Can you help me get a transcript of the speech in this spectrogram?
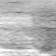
Yes.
